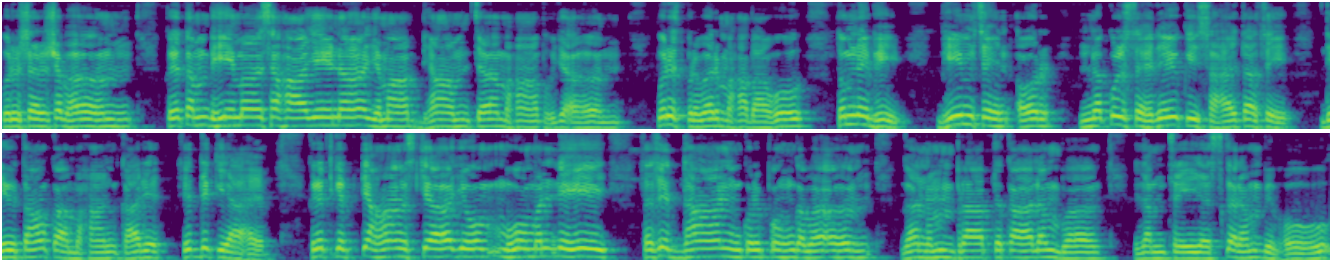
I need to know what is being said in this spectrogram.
पुरुषर्षभ कृतम भीम सहायेन यमाभ्याम च महाभुज। पुरुष प्रवर महाबाहो, तुमने भी भीमसेन और नकुल सहदेव की सहायता से देवताओं का महान कार्य सिद्ध किया है। कृतकृत्यांश्च यो वो ससिद्धान कुरपुंगव गणम प्राप्त कालम व इदम श्रेयस्करम विभो।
